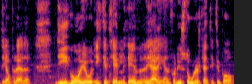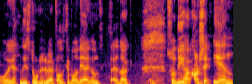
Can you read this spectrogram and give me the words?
de opererer. De går jo ikke til hele regjeringen, for de stoler slett ikke på og de stoler i hvert fall ikke på regjeringen som sitter i dag. Så de har kanskje én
